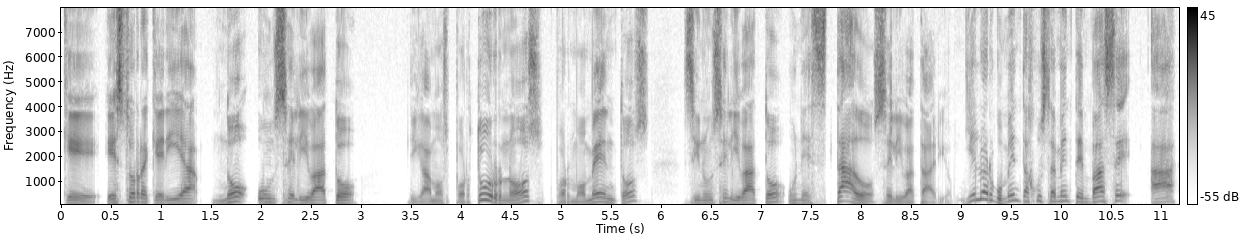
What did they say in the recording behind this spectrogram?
que esto requería no un celibato, digamos, por turnos, por momentos, sino un celibato, un estado celibatario. Y él lo argumenta justamente en base a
